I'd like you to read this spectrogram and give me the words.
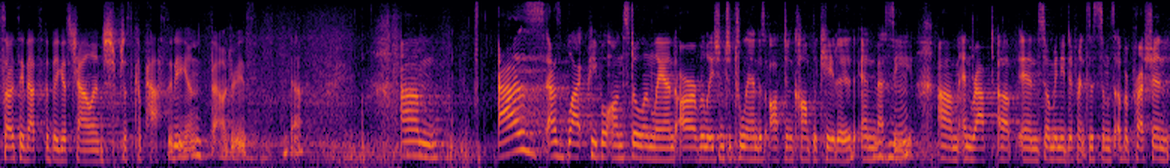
so I would say that's the biggest challenge, just capacity and boundaries. Yeah. Um, as as black people on stolen land our relationship to land is often complicated and messy mm-hmm. um, and wrapped up in so many different systems of oppression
